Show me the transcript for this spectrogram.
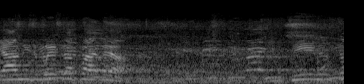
y'all need to wake up there. You ten and go.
